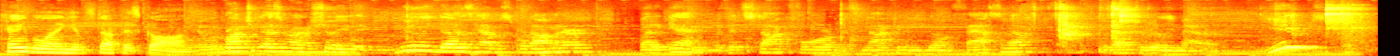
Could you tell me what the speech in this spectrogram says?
cabling and stuff is gone. And we brought you guys around to show you it really does have a speedometer, but again, with its stock form, it's not going to be going fast enough for that to really matter. Yeet!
